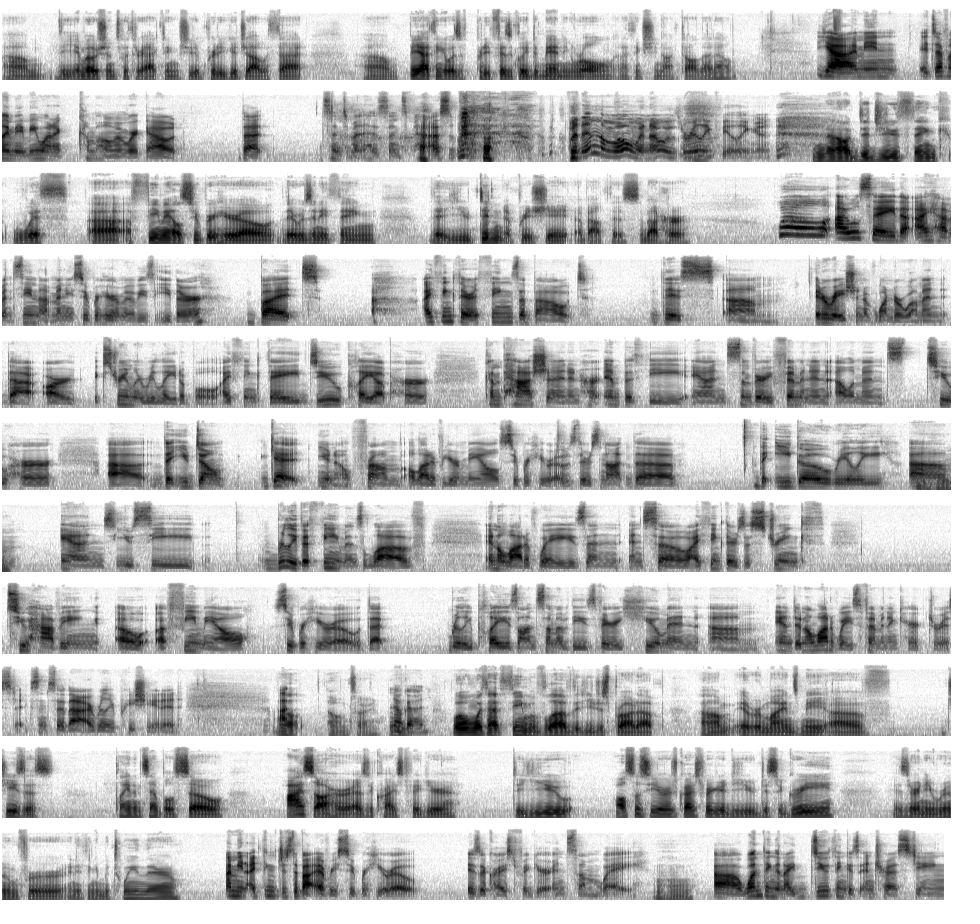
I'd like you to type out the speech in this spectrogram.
um, the emotions with her acting. She did a pretty good job with that. Um, but yeah, I think it was a pretty physically demanding role, and I think she knocked all that out. Yeah, I mean, it definitely made me want to come home and work out. That sentiment has since passed. but in the moment, I was really feeling it. Now, did you think with uh, a female superhero there was anything that you didn't appreciate about this, about her? Well, I will say that I haven't seen that many superhero movies either, but I think there are things about this um, iteration of Wonder Woman that are extremely relatable. I think they do play up her compassion and her empathy and some very feminine elements to her uh, that you don't get, you know, from a lot of your male superheroes. There's not the the ego really um, and you see really the theme is love in a lot of ways. And and so i think there's a strength to having a, a female superhero that really plays on some of these very human um, and in a lot of ways feminine characteristics. And so that i really appreciated Well, oh, I'm sorry. no go ahead Well, with that theme of love that you just brought up, um, it reminds me of Jesus, plain and simple. So I saw her as a Christ figure. Do you also see her as Christ figure? Do you disagree? Is there any room for anything in between there? I mean, I think just about every superhero is a Christ figure in some way. Uh, one thing that I do think is interesting,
